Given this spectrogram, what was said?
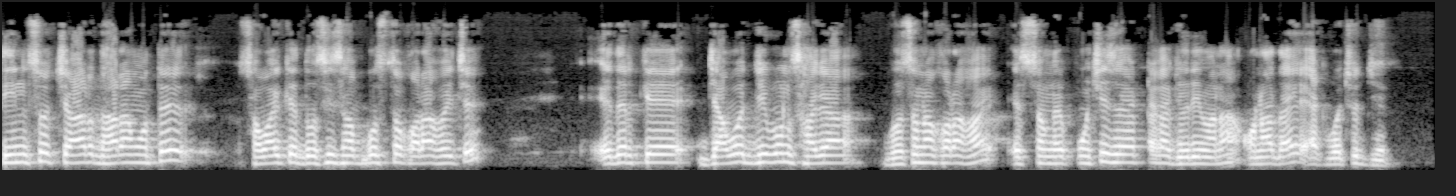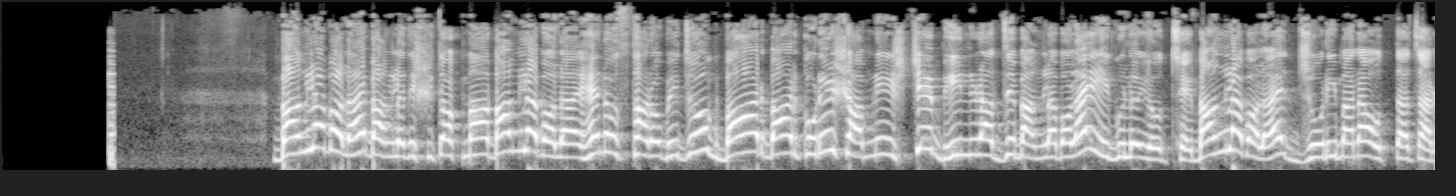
তিনশো চার ধারা মতে সবাইকে দোষী সাব্যস্ত করা হয়েছে। এদেরকে যাবজ্জীবন সাজা ঘোষণা করা হয়। এর সঙ্গে পঁচিশ হাজার টাকা জরিমানা অনাদায় এক বছর জেল। বাংলা বলায় বাংলাদেশি তকমা, বাংলা বলায় হেনস্থার অভিযোগ, বারবার করে সামনে এসছে ভিন রাজ্যে বাংলা বলায়, এগুলোই হচ্ছে। বাংলা বলায় জরিমানা অত্যাচার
